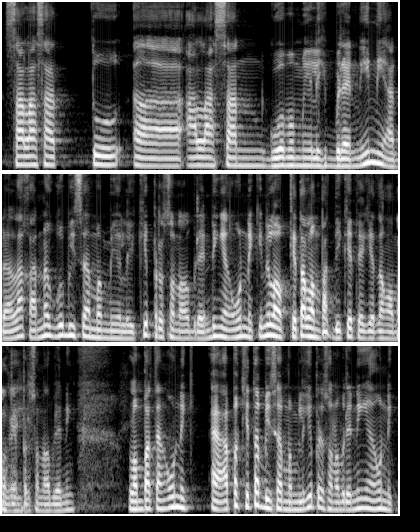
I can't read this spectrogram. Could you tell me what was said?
salah satu uh, alasan gue memilih brand ini adalah karena gue bisa memiliki personal branding yang unik. Ini loh kita lompat dikit ya kita ngomongin Oke. personal branding. Lompat yang unik. Eh apa kita bisa memiliki personal branding yang unik?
